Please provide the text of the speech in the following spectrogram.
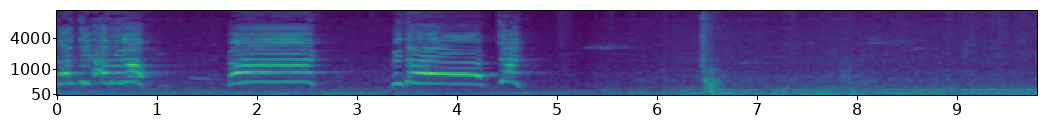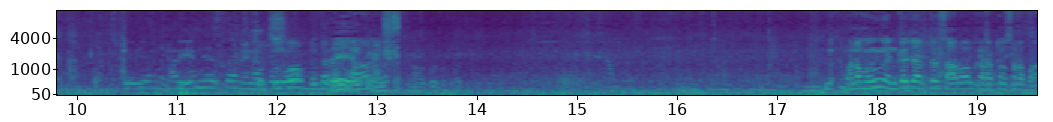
संतरी మరి ఏం చేస్తాం నేను ఎంత మనము ఎంకరేజ్ చేస్తే సార్ వాళ్ళు కరెక్ట్ వస్తారా బా?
